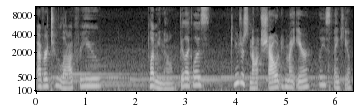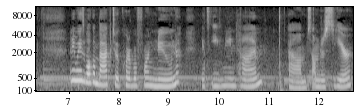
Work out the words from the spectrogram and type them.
ever too loud for you, let me know. Be like, Liz, can you just not shout in my ear, please? Thank you. Anyways, welcome back to a quarter before noon. It's evening time. Um, so I'm just here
